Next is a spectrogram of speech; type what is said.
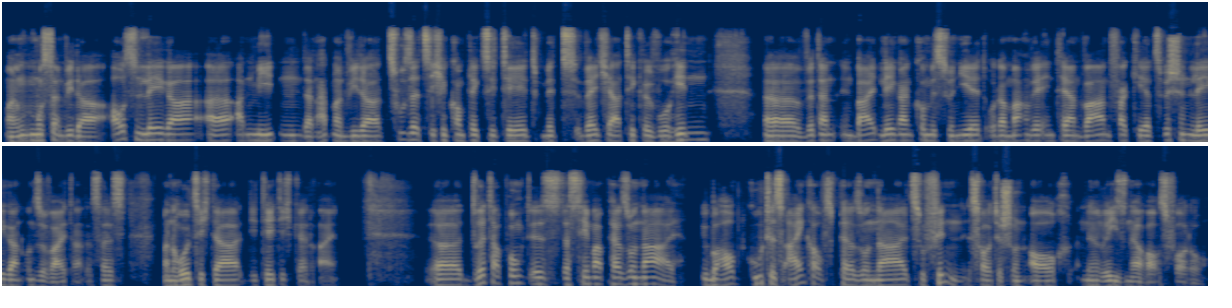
man muss dann wieder Außenleger äh, anmieten, dann hat man wieder zusätzliche Komplexität mit welche Artikel wohin, äh, wird dann in beiden Legern kommissioniert oder machen wir internen Warenverkehr zwischen Legern und so weiter. Das heißt, man holt sich da die Tätigkeit rein. Äh, dritter Punkt ist das Thema Personal überhaupt gutes Einkaufspersonal zu finden, ist heute schon auch eine Riesenherausforderung.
